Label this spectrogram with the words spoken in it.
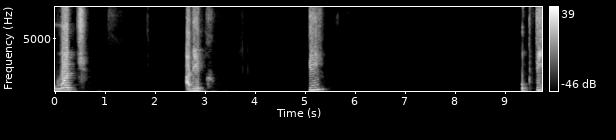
वच अधिक ती उक्ती.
